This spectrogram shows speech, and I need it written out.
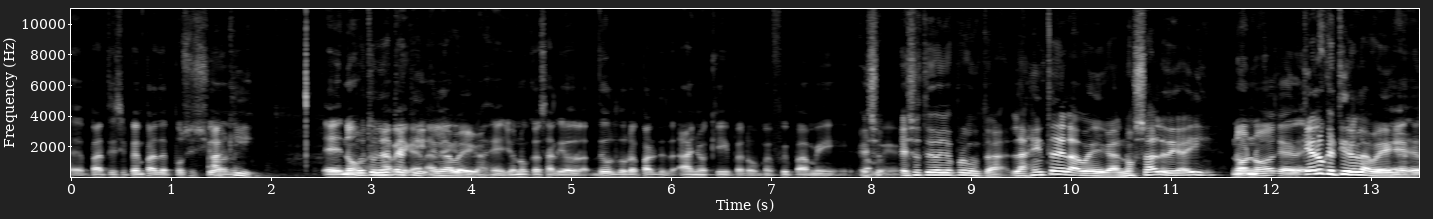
eh, participé en par de exposiciones. Aquí. Eh, no, ¿Tú en La estudiaste Vega. aquí, en La Vega? Sí, yo nunca he salido de la... Duré un par de años aquí, pero me fui para mi... Eso, mi- eso te iba yo a preguntar. La gente de La Vega no sale de ahí. No, no, que... ¿Qué es lo que tiene La Vega? eh,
